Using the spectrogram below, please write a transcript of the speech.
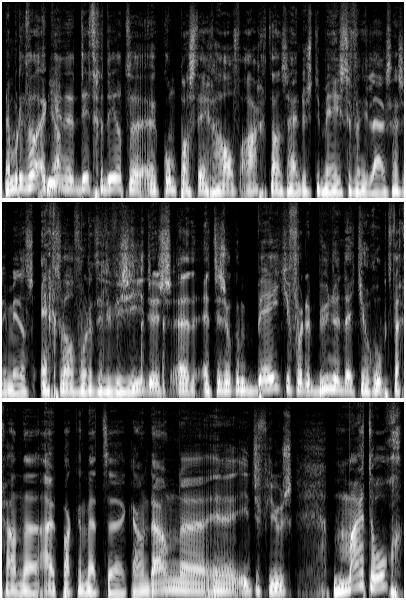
moet ik wel erkennen, dit gedeelte eh, komt pas tegen half acht. Dan zijn dus de meeste van die luisteraars inmiddels echt wel voor de televisie. Dus eh, het is ook een beetje voor de bühne dat je roept. We gaan eh, uitpakken met eh, countdown interviews. Maar toch,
